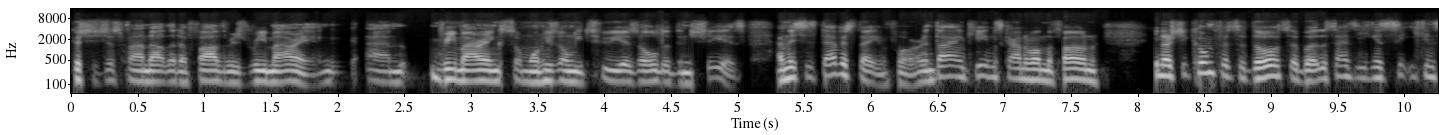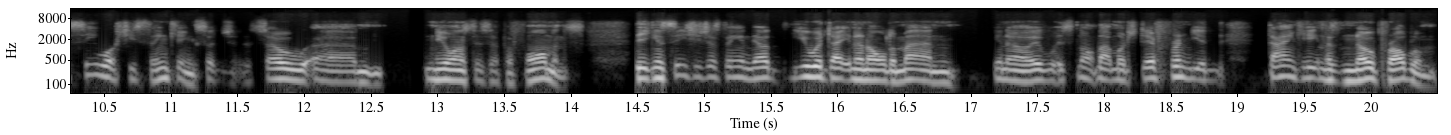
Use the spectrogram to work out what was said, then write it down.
because she's just found out that her father is remarrying and remarrying someone who's only two years older than she is. And this is devastating for her. And Diane Keaton's kind of on the phone. You know, she comforts her daughter, but at the same time, you can see you can see what she's thinking. Such so um, nuanced is her performance. That you can see she's just thinking, you, know, you were dating an older man. You know, it, it's not that much different. You, Diane Keaton has no problem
